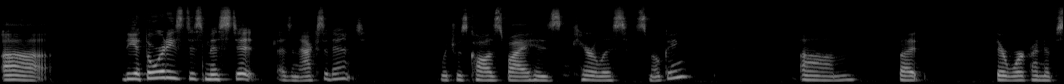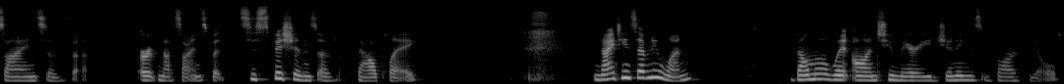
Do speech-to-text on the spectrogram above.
Uh, the authorities dismissed it as an accident, which was caused by his careless smoking. Um, but there were kind of signs of, uh, or not signs, but suspicions of foul play. 1971, Velma went on to marry Jennings Barfield,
